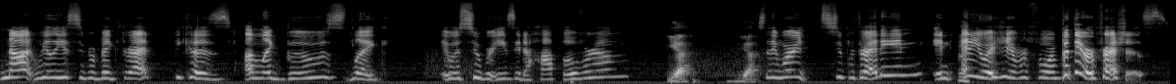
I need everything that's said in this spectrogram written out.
not really a super big threat because unlike Boos, like it was super easy to hop over them, Yeah, yeah, so they weren't super threatening in Hmm. any way, shape, or form. But they were precious.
